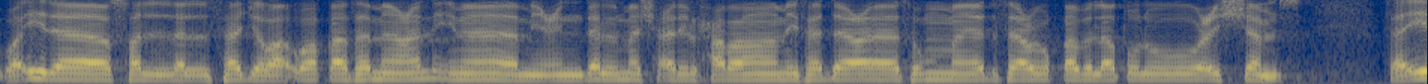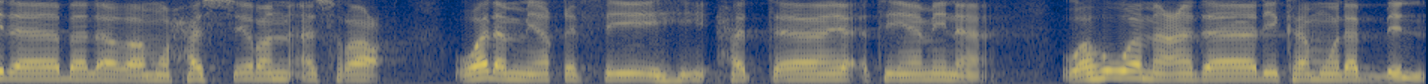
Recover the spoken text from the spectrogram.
وإذا صلى الفجر وقف مع الإمام عند المشعر الحرام فدعا ثم يدفع قبل طلوع الشمس فإذا بلغ محسرا أسرع ولم يقف فيه حتى يأتي منى وهو مع ذلك ملب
